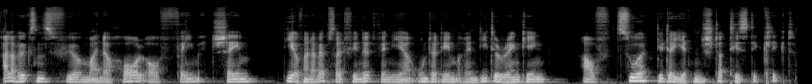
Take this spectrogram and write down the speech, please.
Allerhöchstens für meine Hall of Fame and Shame, die ihr auf meiner Website findet, wenn ihr unter dem Rendite-Ranking auf zur detaillierten Statistik klickt.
